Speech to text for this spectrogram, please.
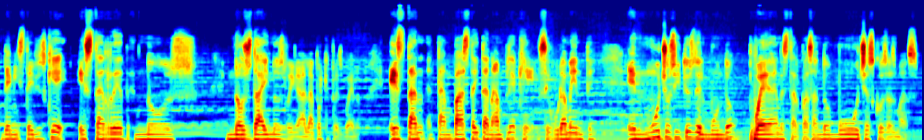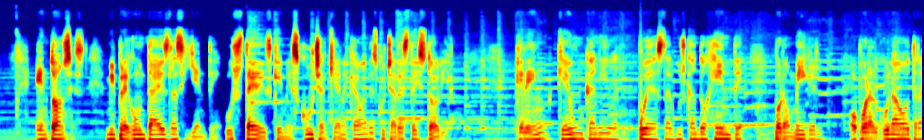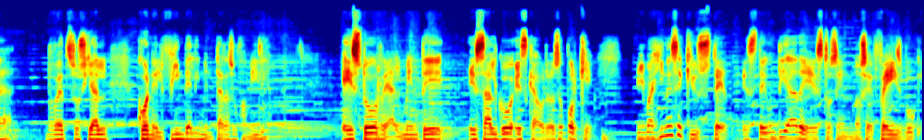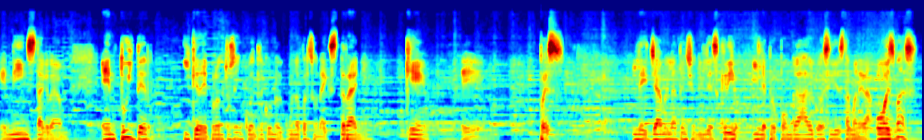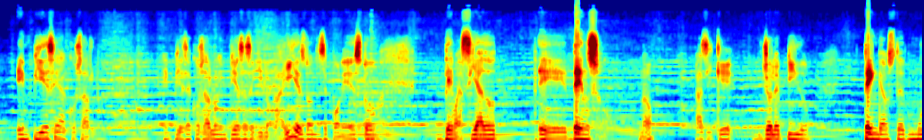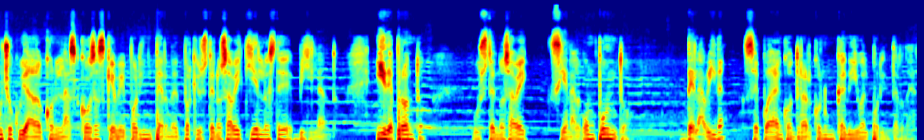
de misterios que esta red nos, nos da y nos regala, porque pues bueno, es tan, tan vasta y tan amplia que seguramente en muchos sitios del mundo puedan estar pasando muchas cosas más. Entonces, mi pregunta es la siguiente. Ustedes que me escuchan, que acaban de escuchar esta historia, ¿creen que un caníbal pueda estar buscando gente por Omegle o por alguna otra red social con el fin de alimentar a su familia? Esto realmente es algo escabroso porque imagínese que usted esté un día de estos en, no sé, Facebook, en Instagram, en Twitter y que de pronto se encuentre con alguna persona extraña que eh, pues le llame la atención y le escriba y le proponga algo así de esta manera o es más, empiece a acosarlo. Empiece a acosarlo, empiece a seguirlo. Ahí es donde se pone esto demasiado eh, denso, ¿no? Así que yo le pido tenga usted mucho cuidado con las cosas que ve por internet porque usted no sabe quién lo esté vigilando. Y de pronto, usted no sabe si en algún punto de la vida se pueda encontrar con un caníbal por internet.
